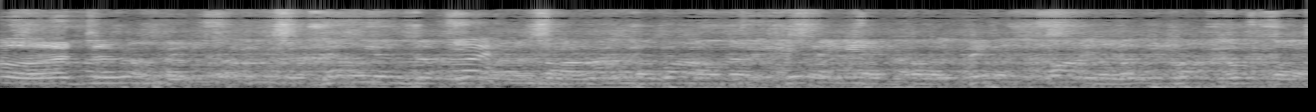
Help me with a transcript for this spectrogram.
on. Millions of viewers from around the world are tuning in for the biggest final in club football.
